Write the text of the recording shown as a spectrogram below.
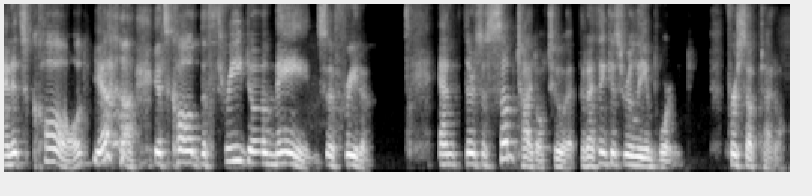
And it's called, yeah, it's called The Three Domains of Freedom. And there's a subtitle to it that I think is really important. First subtitle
